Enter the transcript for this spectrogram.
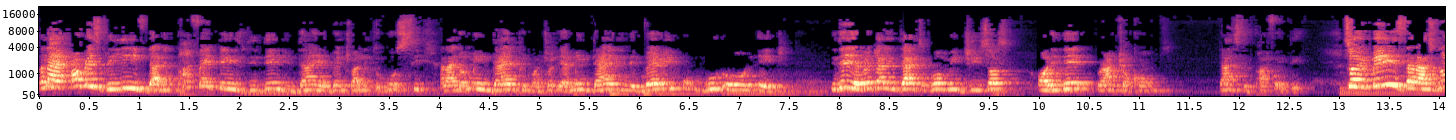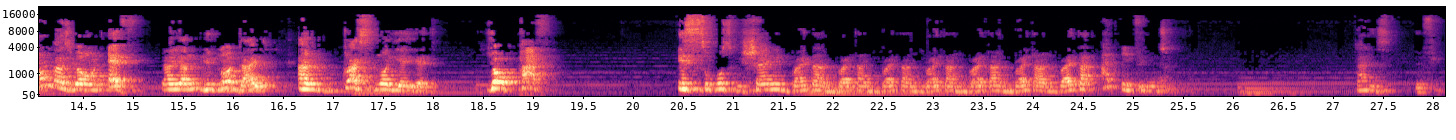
And I always believe that the perfect day is the day you die eventually to go see. And I don't mean dying prematurely, I mean dying in a very good old age. The day you eventually die to go meet Jesus, or the day rapture comes. That's the perfect day. So it means that as long as you are on earth and you have not died, and Christ is not here yet, your path is supposed to be shining brighter and brighter and brighter and brighter and brighter and brighter and brighter ad infinitum. That is the future.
